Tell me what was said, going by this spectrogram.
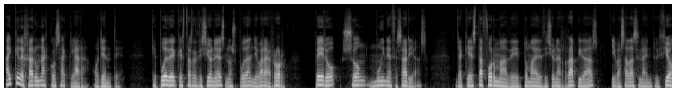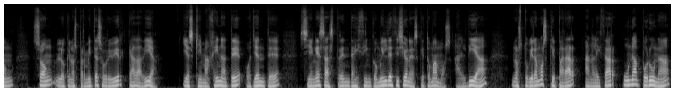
hay que dejar una cosa clara, oyente, que puede que estas decisiones nos puedan llevar a error, pero son muy necesarias, ya que esta forma de toma de decisiones rápidas y basadas en la intuición son lo que nos permite sobrevivir cada día. Y es que imagínate, oyente, si en esas 35.000 decisiones que tomamos al día nos tuviéramos que parar a analizar una por una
